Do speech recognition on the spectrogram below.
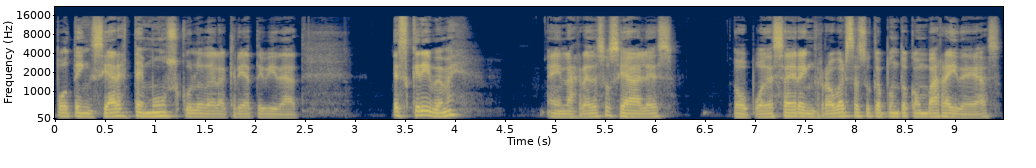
potenciar este músculo de la creatividad, escríbeme en las redes sociales o puede ser en robertsazuke.com barra ideas.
